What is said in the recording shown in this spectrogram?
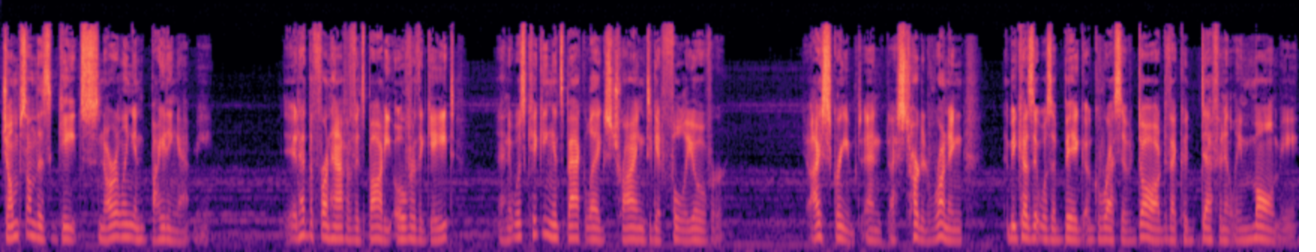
jumps on this gate, snarling and biting at me. It had the front half of its body over the gate, and it was kicking its back legs trying to get fully over. I screamed and I started running because it was a big, aggressive dog that could definitely maul me.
